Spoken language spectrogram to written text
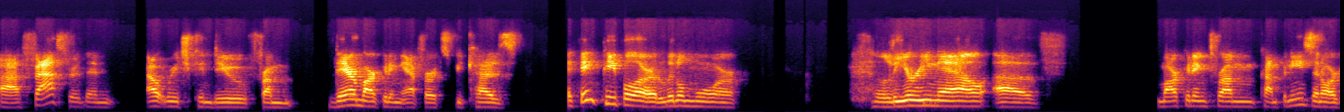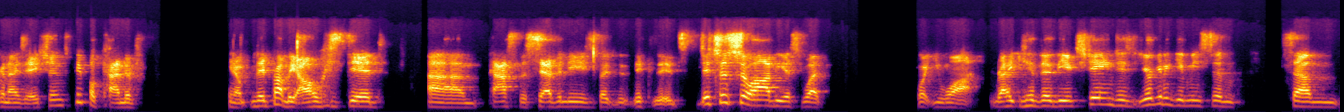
uh, faster than outreach can do from their marketing efforts because i think people are a little more leery now of marketing from companies and organizations people kind of you know, they probably always did um, past the 70s, but it, it's it's just so obvious what what you want, right? The, the exchange is you're going to give me some some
